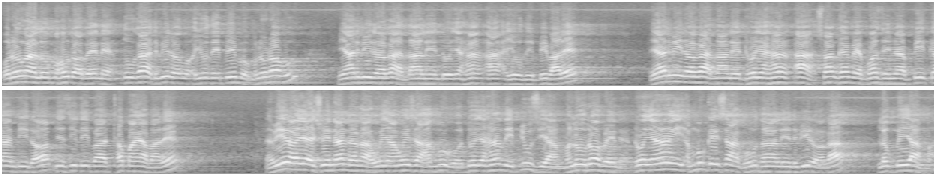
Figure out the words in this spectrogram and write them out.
ဘုရုံးကလိုမဟုတ်တော့ဘဲနဲ့သူကတပည့်တော်ကိုအယုသေးပေးဖို့မလိုတော့ဘူးဘုရားတပည့်တော်ကသာလင်ဒုယဟန်အားအယုသေးပေးပါတယ်ဘုရားတပည့်တော်ကသာလင်ဒုယဟန်အားဆွမ်းခဲပဲဘောဇင်များပေးကမ်းပြီးတော့ပစ္စည်းလေးပါထောက်ပံ့ရပါတယ်တပည့်တော်ရဲ့ရွှေနန်းတော်ကဝေယံဝိဇ္ဇအမှုကိုဒုယဟန်သည်ပြုเสียမလိုတော့ဘဲနဲ့ဒုယဟန်ဤအမှုကိစ္စကိုသာလေတပည့်တော်ကလုပ်ပေးရမှာ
